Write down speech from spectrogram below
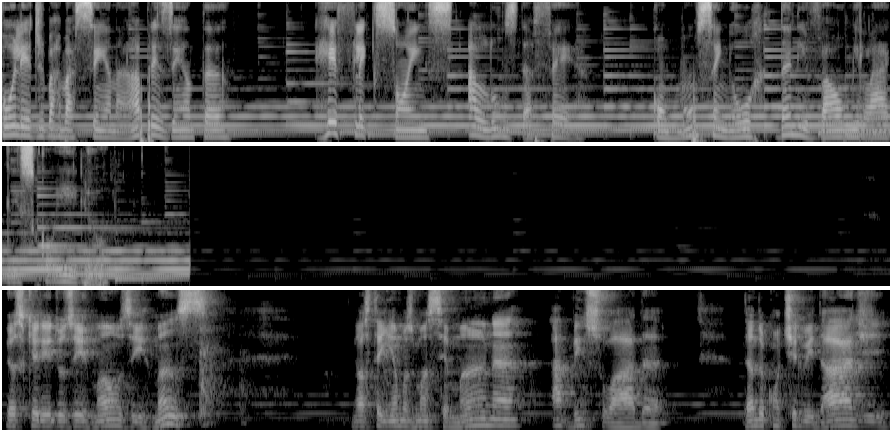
Folha de Barbacena apresenta Reflexões à Luz da Fé, com Monsenhor Danival Milagres Coelho. Meus queridos irmãos e irmãs, nós tenhamos uma semana abençoada, dando continuidade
